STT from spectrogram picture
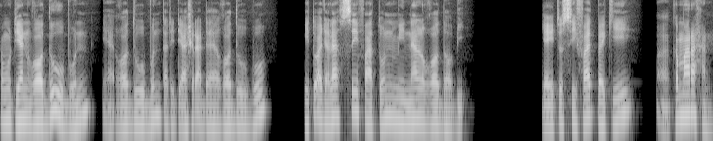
Kemudian ghadubun, ya ghadubun tadi di akhir ada ghadubu, itu adalah sifatun minal ghadabi. Yaitu sifat bagi Eh, kemarahan.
